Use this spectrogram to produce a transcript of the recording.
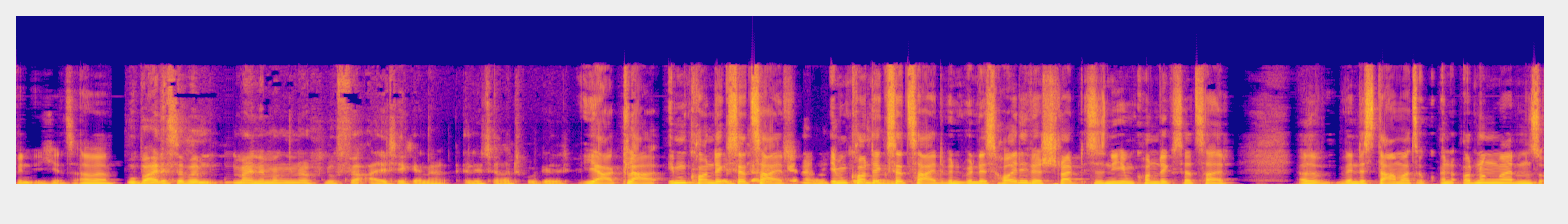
finde ich jetzt. Aber Wobei das aber meiner Meinung nach nur für alte Gener Literatur gilt. Ja, klar, im Kontext der Zeit. Im Kontext der Zeit. Wenn, wenn das heute wer schreibt, ist es nicht im Kontext der Zeit. Also wenn das damals in Ordnung war, dann, so,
